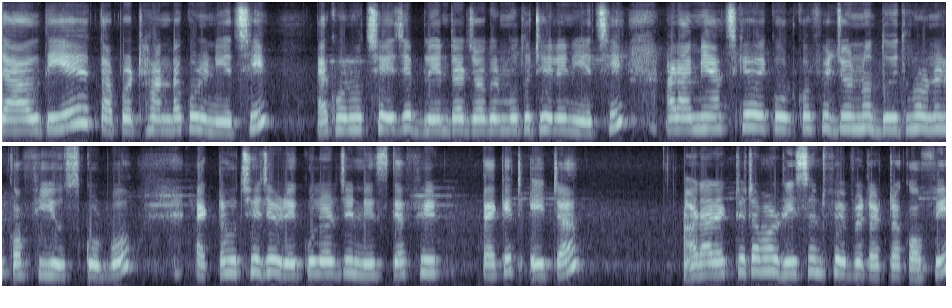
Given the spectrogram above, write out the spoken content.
জাল দিয়ে তারপর ঠান্ডা করে নিয়েছি। এখন হচ্ছে এই যে ব্লেন্ডার জগের মতো ঢেলে নিয়েছি। আর আমি আজকে ওই কোল্ড কফির জন্য দুই ধরনের কফি ইউজ করব। একটা হচ্ছে যে রেগুলার যে নেসক্যাফির প্যাকেট এটা। আর আরেকটা এটা আমার রিসেন্ট ফেভারিট একটা কফি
